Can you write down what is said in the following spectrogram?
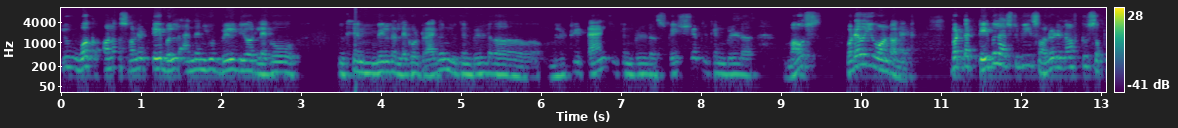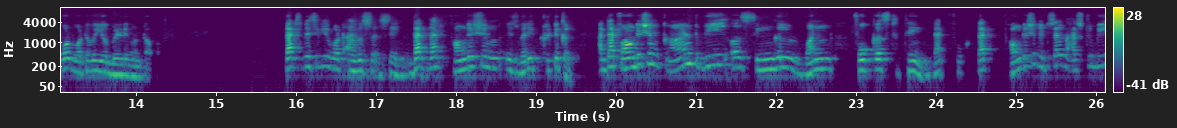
you work on a solid table and then you build your lego. You can build a lego dragon you can build a military tank you can build a spaceship you can build a mouse whatever you want on it but the table has to be solid enough to support whatever you're building on top of that's basically what i was saying that that foundation is very critical and that foundation can't be a single one focused thing that that foundation itself has to be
